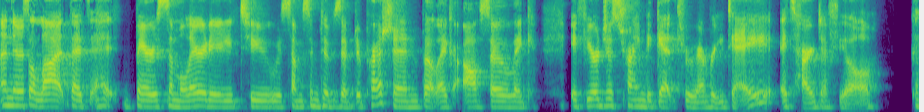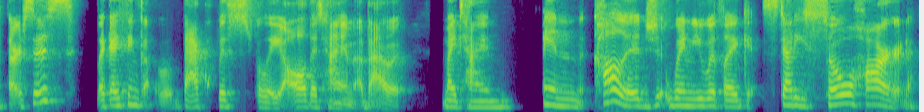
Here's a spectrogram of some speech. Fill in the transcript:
And there's a lot that bears similarity to some symptoms of depression, but like also, like if you're just trying to get through every day, it's hard to feel catharsis like I think back wistfully all the time about my time in college when you would like study so hard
